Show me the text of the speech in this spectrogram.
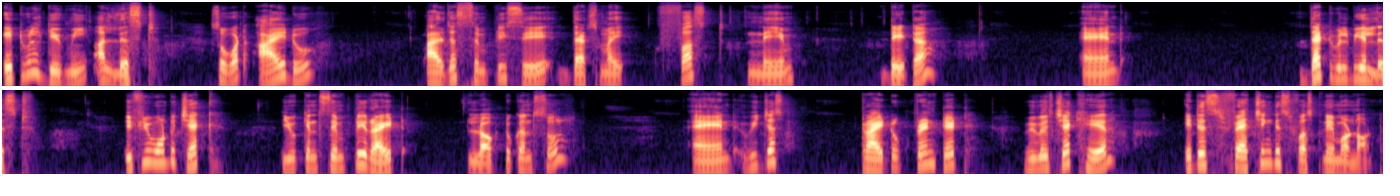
it will give me a list. So what I do, I'll just simply say that's my first name data and that will be a list. If you want to check, you can simply write log to console and we just try to print it. We will check here it is fetching this first name or not.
